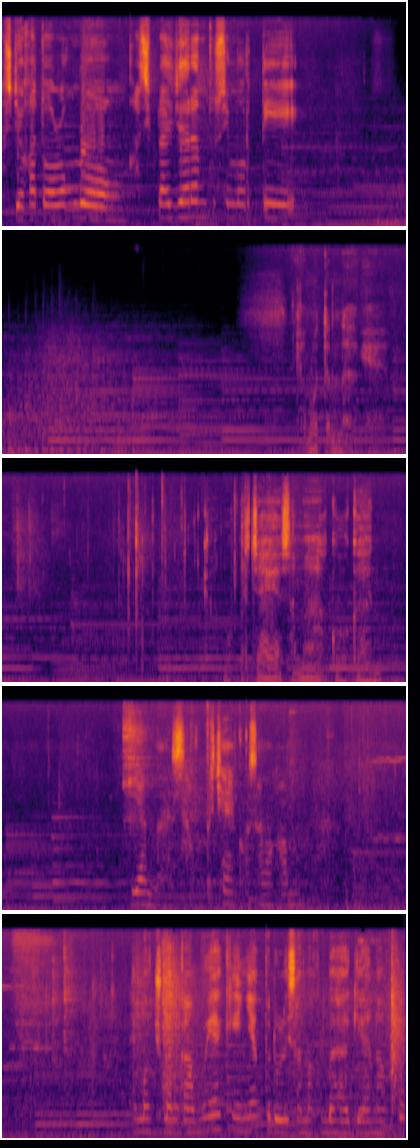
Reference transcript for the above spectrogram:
Mas Jaka tolong dong. Kasih pelajaran tuh si Murti. Kamu tenang ya. Kamu percaya sama aku kan? Iya mas, aku percaya kok sama kamu. Emang cuma kamu ya kayaknya yang peduli sama kebahagiaan aku.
